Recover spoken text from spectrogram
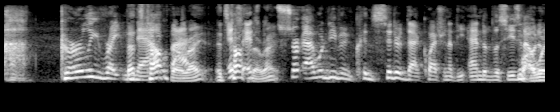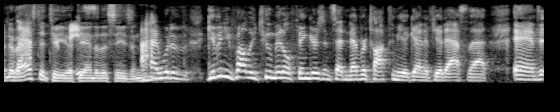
Uh, Gurley right That's now. That's tough, though, right? It's tough, though, right? Sure, I wouldn't even considered that question at the end of the season. Well, I would wouldn't have laughed asked it to you at the end of the season. I would have given you probably two middle fingers and said, "Never talk to me again." If you had asked that, and, uh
